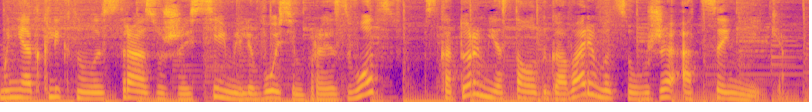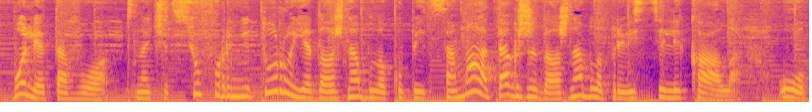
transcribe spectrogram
мне откликнулось сразу же 7 или 8 производств, с которыми я стала договариваться уже о ценнике. Более того, значит, всю фурнитуру я должна была купить сама, а также должна была привезти лекала. Оп,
